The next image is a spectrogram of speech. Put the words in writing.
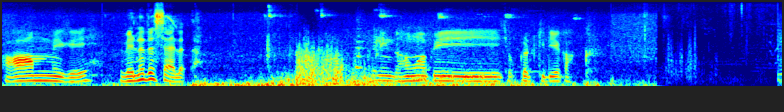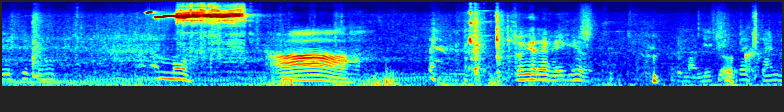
ෆාම් එකේ වෙනද සැල. එතනින් ගහමු අපි චොක්ලට් කිරි එකක්. අම්මෝ ආ. කොහෙර වේගය මගේ ඔක්. ස්ටෑන්ඩ්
